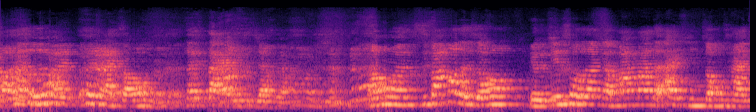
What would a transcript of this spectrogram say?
然后他说他他就来找我们，大大概是这样的。然后我们十八号的时候有接受那个妈妈的爱心中餐，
